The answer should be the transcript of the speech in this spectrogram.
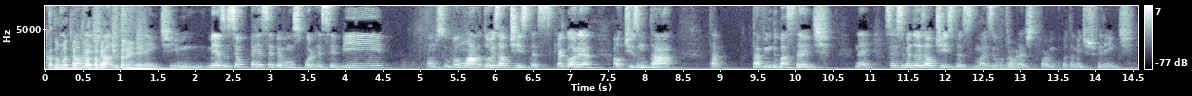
Cada uma tem um tratamento diferente. diferente. Mesmo se eu receber, vamos supor, recebi, vamos, vamos lá, dois autistas, que agora autismo tá, tá, tá vindo bastante, né? Se eu receber dois autistas, mas eu vou trabalhar de forma completamente diferente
